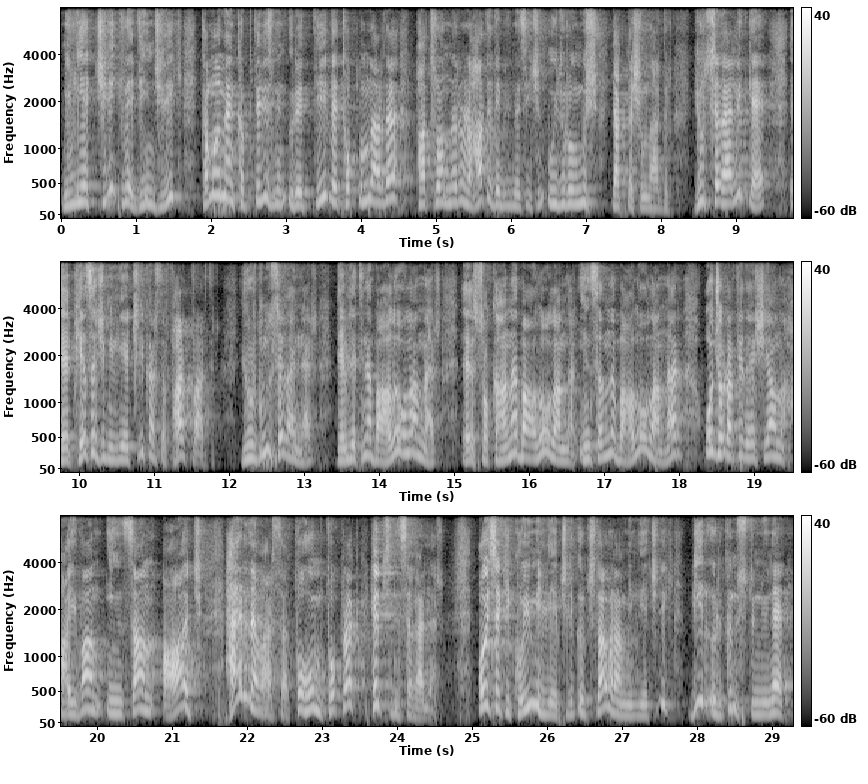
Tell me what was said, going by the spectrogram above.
Milliyetçilik ve dincilik tamamen kapitalizmin ürettiği ve toplumlarda patronların rahat edebilmesi için uydurulmuş yaklaşımlardır. Yurtseverlikle e, piyasacı milliyetçilik arasında fark vardır. Yurdunu sevenler, devletine bağlı olanlar, e, sokağına bağlı olanlar, insanına bağlı olanlar, o coğrafyada yaşayan hayvan, insan, ağaç, her ne varsa tohum, toprak hepsini severler. Oysa ki koyu milliyetçilik, ırkçılığa varan milliyetçilik bir ırkın üstünlüğüne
